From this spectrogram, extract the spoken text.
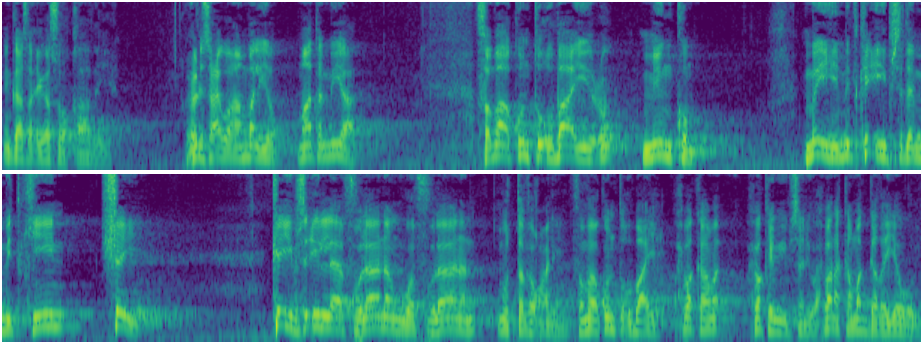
Ninkaasaa iga soo qaadaya. Wuxuu hi saxaab waa amal yowm maanta miyaa famaa kuntu ubaayicu minkum. Ma ihi mid ka iibsada midkiin shay. Ka iibsa ilaa fulaanan wa fulaanan muttafaq calayh famaa kuntu ubaayic. Waxba kama iibsanayo waxbana kama gadayo. wey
